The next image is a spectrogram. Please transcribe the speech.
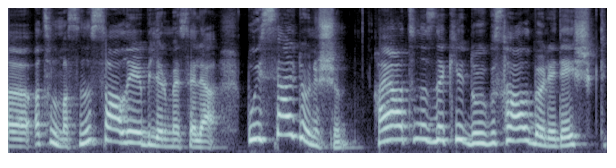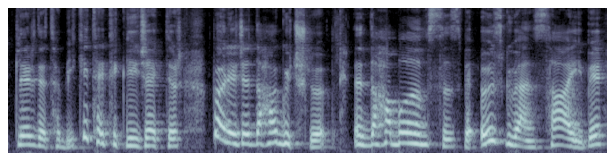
atılmasını sağlayabilir mesela. Bu içsel dönüşüm hayatınızdaki duygusal böyle değişiklikleri de tabii ki tetikleyecektir. Böylece daha güçlü, daha bağımsız ve özgüven sahibi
